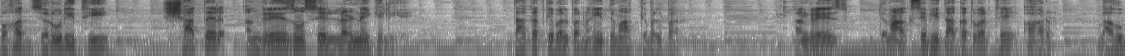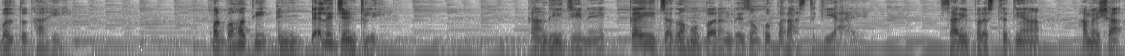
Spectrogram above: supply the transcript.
बहुत ज़रूरी थी शातिर अंग्रेज़ों से लड़ने के लिए। ताकत के बल पर नहीं, दिमाग के बल पर। अंग्रेज़ दिमाग से भी ताकतवर थे और बाहुबल तो था ही। और बहुत ही इंटेलिजेंटली गांधी जी ने कई जगहों पर अंग्रेज़ों को परास्त किया है। सारी परिस्थितियाँ हमेशा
